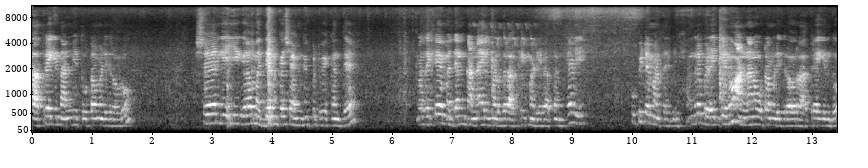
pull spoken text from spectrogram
ರಾತ್ರಿಯಾಗಿ ನಾನು ಊಟ ಮಾಡಿದ್ರು ಅವರು. ಶ್ರೇಯನ್ಗೆ ಈಗ ಮಧ್ಯಾಹ್ನಕ್ಕೆ ಶಾವಿಗೆ ಬಿಟ್ಬೇಕಂತೆ ಅದಕ್ಕೆ ಮಧ್ಯಾಹ್ನಕ್ಕೆ ಅನ್ನ ಎಲ್ಲಿ ಮಾಡಿದ್ರೆ, ರಾತ್ರಿ ಮಾಡಿರತ್ತ ಅಂತ ಹೇಳಿ ಉಪ್ಪಿಟ್ಟೆ ಮಾಡ್ತಾ ಇದ್ದೀನಿ ಅಂದರೆ ಬೆಳಗ್ಗೆನೂ ಅಣ್ಣನ ಊಟ ಮಾಡಿದ್ರು ಅವ್ರು ರಾತ್ರಿಯಾಗಿಂದು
